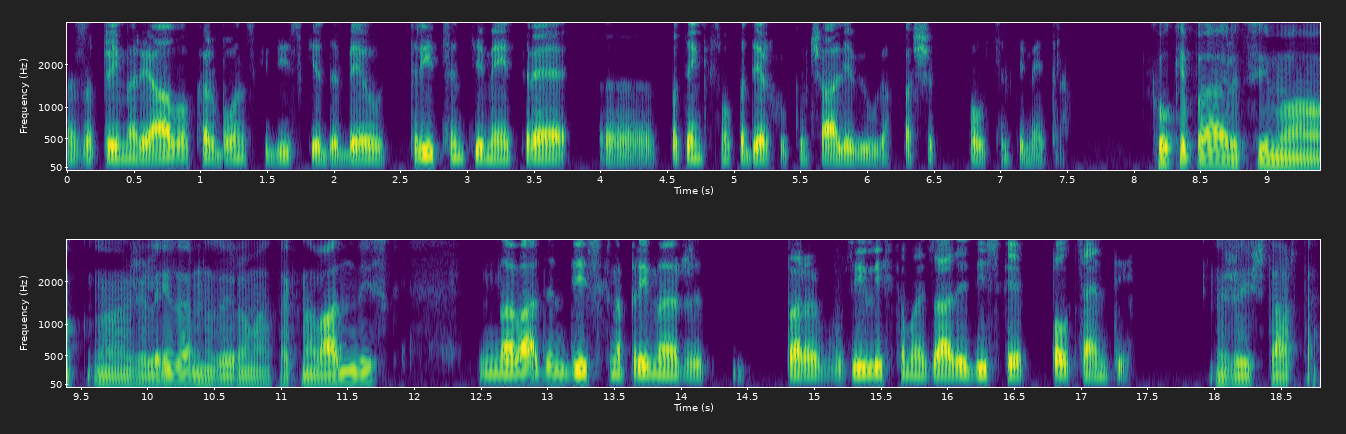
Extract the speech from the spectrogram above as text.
Za primerjavo, karbonski disk je debel 3 cm, uh, potem, ko smo pa dirko končali, je bil ga pa še pol centimetra. Koliko je pa recimo eh, železen oziroma tak navaden disk? Navaden disk, naprimer, pri vozilih, ki imajo zadnji disk, je pol centi. Že iz štarta.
